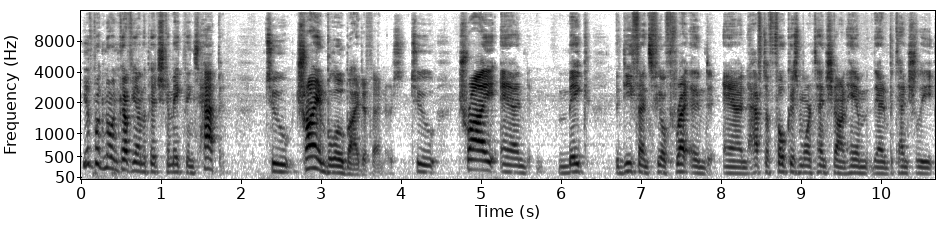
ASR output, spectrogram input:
You have Brooke Norton-Cuffy on the pitch to make things happen, to try and blow by defenders, to try and make the defense feel threatened and have to focus more attention on him than potentially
